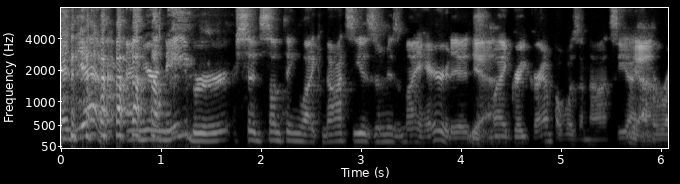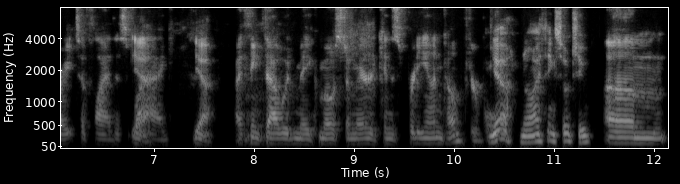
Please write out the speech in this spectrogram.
and yeah, and your neighbor said something like Nazism is my heritage. Yeah. My great grandpa was a Nazi. I Yeah. have a right to fly this flag. Yeah. I think that would make most Americans pretty uncomfortable. yeah, no, I think so too. um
